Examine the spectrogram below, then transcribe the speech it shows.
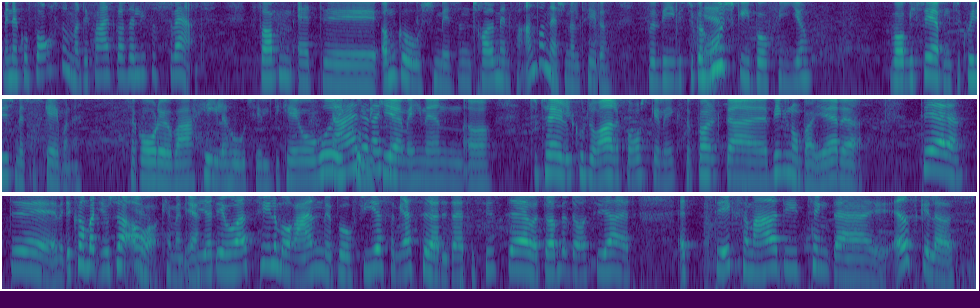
Men jeg kunne forestille mig, at det faktisk også er lige så svært for dem at øh, omgås med sådan troldmænd fra andre nationaliteter. Fordi hvis du kan Ja. ja. huske i bog 4, hvor vi ser dem til Quidditch-mesterskaberne, så går det jo bare helt af hovedet til. De kan jo overhovedet Nej, ikke er kommunikere med hinanden, og totalt kulturelle forskelle, ikke? Så folk, der er virkelig nogle barriere der. Det er der. Det, men det kommer de jo så over, kan man Ja. sige. Og det er jo også hele moralen med bog 4, som jeg ser det der til sidst, det er jo, at Dumbledore siger, at, at det er ikke så meget de ting, der øh, adskiller os,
